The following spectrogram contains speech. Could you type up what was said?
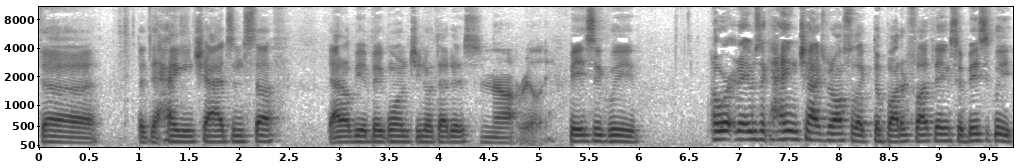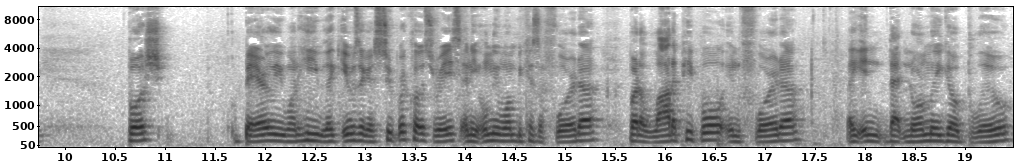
the like the hanging chads and stuff, that'll be a big one. Do you know what that is? not really. Basically, or it was like hanging chads, but also like the butterfly thing. So basically, Bush barely won. He like it was like a super close race, and he only won because of Florida. But a lot of people in Florida, like in that normally go blue,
